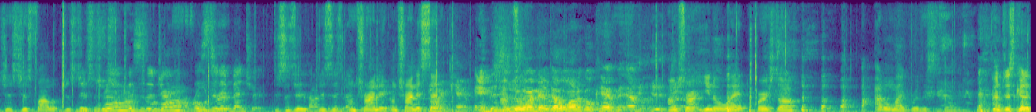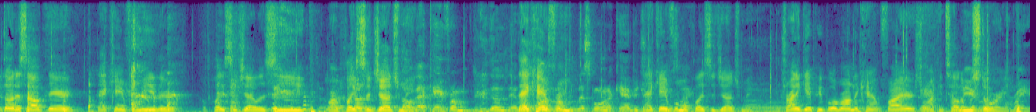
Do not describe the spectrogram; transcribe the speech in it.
just just follow just This just is just going a, on- this is a journey. on a road this is an adventure. this is it. This an is I'm trying to I'm trying to set And this is I'm the one that don't want to go camping ever. I'm trying. You know what? First off, I don't like where this is going. I'm just gonna throw this out there. That came from either a place of jealousy or a place of judgment. No, that came from you. The, that, That came from- like, Let's go on a camping trip. That came He was from a place of judgment. I'm uh, trying to get people around the campfire so okay, I can tell I'm them a here, look, story. I'm right here. Look,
